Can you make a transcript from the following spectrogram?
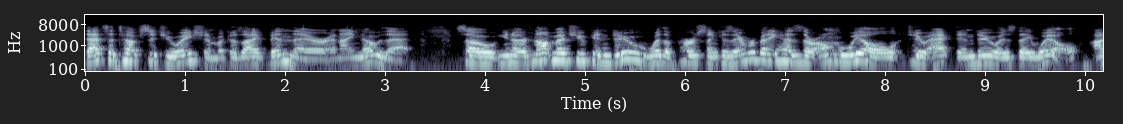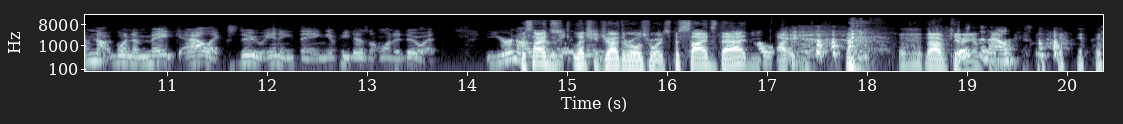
That's a tough situation because I've been there and I know that. So, you know, there's not much you can do with a person because everybody has their own will to act and do as they will. I'm not going to make Alex do anything if he doesn't want to do it you're not. Besides, let you drive the Rolls Royce. Besides that, oh. I, no, I'm kidding. Listen, I'm kidding.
